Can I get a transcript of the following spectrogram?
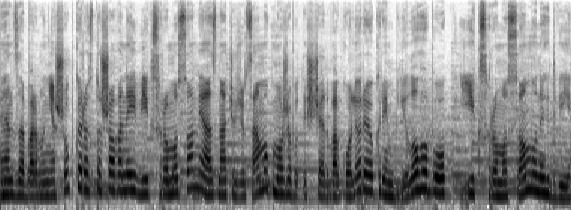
Ген забарвлення шубки розташований в Х-хромосомі, а значить у самок може бути ще два кольори, окрім білого, бо Х-хромосом у них дві.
